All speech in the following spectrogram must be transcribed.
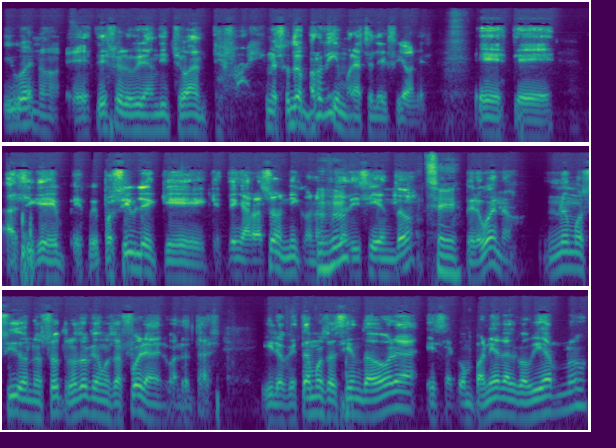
Y bueno, este, eso lo hubieran dicho antes, porque nosotros perdimos las elecciones. Este, así que es posible que, que tengas razón, Nico, nos está diciendo. Sí. Pero bueno, no hemos sido nosotros, nosotros quedamos afuera del balotaje. Y lo que estamos haciendo ahora es acompañar al gobierno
